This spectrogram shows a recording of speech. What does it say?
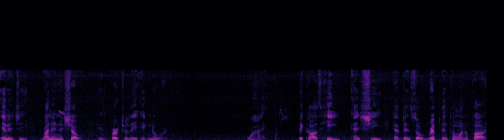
energy running the show is virtually ignored. Why? Because he and she have been so ripped and torn apart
